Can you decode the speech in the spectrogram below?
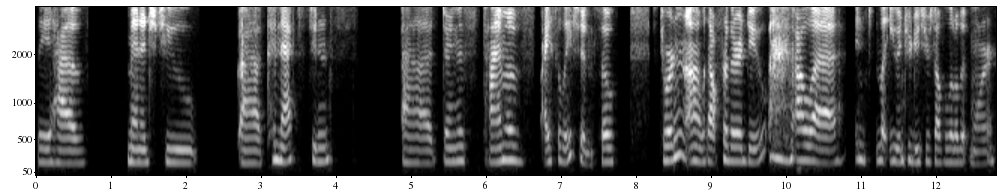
they have managed to uh, connect students uh, during this time of isolation. So, Jordan, uh, without further ado, I'll uh, in- let you introduce yourself a little bit more.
